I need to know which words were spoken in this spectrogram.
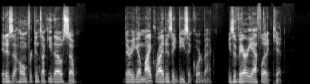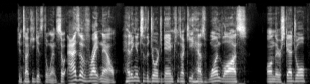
It is at home for Kentucky though, so there you go. Mike Wright is a decent quarterback. He's a very athletic kid. Kentucky gets the win. So as of right now, heading into the Georgia game, Kentucky has one loss on their schedule.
